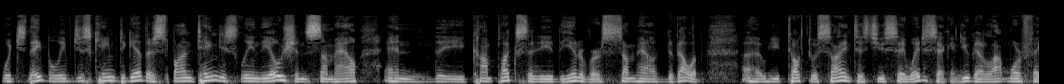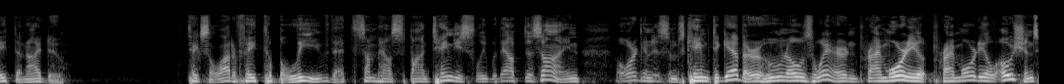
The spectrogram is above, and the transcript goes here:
Which they believe just came together spontaneously in the oceans somehow, and the complexity of the universe somehow developed. Uh, when you talk to a scientist, you say, wait a second, you got a lot more faith than I do takes a lot of faith to believe that somehow spontaneously without design organisms came together who knows where in primordial primordial oceans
